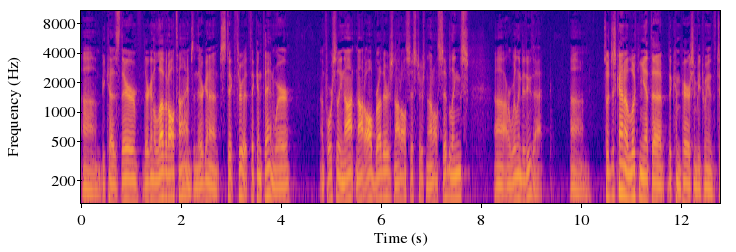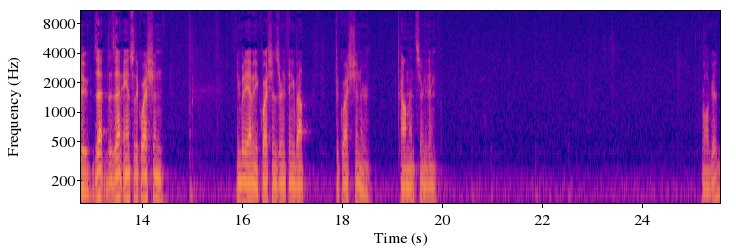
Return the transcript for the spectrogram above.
um, because they're, they're going to love at all times and they're going to stick through it thick and thin, where unfortunately, not, not all brothers, not all sisters, not all siblings uh, are willing to do that. Um, so, just kind of looking at the, the comparison between the two. Does that, does that answer the question? Anybody have any questions or anything about the question or comments or anything? We're all good?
